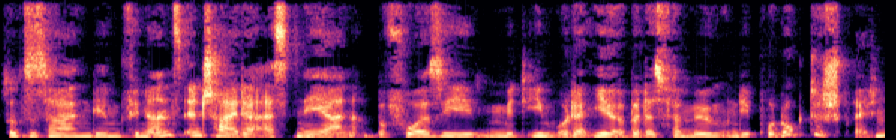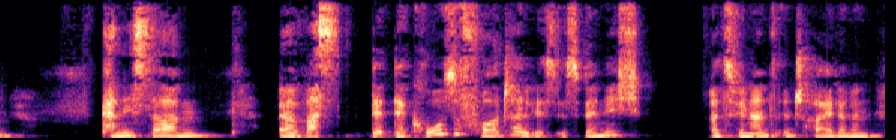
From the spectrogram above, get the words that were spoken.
sozusagen dem Finanzentscheider erst nähern, bevor sie mit ihm oder ihr über das Vermögen und die Produkte sprechen, kann ich sagen, äh, was der, der große Vorteil ist, ist, wenn ich als Finanzentscheiderin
